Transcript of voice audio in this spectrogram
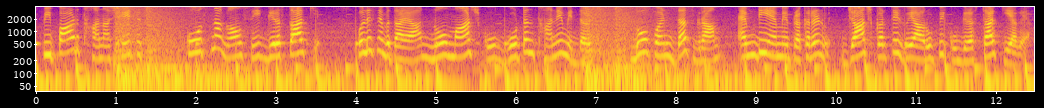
पीपाड़ थाना क्षेत्र के कोसना गाँव से गिरफ़्तार किया। पुलिस ने बताया 9 मार्च को गोटन थाने में दर्ज 2.10 ग्राम एमडीएमए प्रकरण में जाँच करते हुए आरोपी को गिरफ़्तार किया गया।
